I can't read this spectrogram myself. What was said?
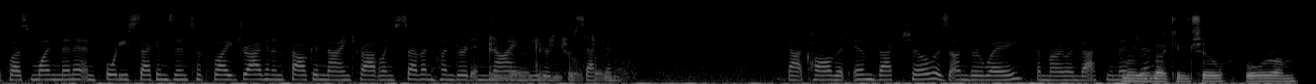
plus 1 minute and 40 seconds into flight. Dragon and Falcon 9 traveling 709 uh, meters per second. Starting. That call that MVAC chill is underway. The Merlin vacuum Merlin engine. Merlin vacuum chill for um,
